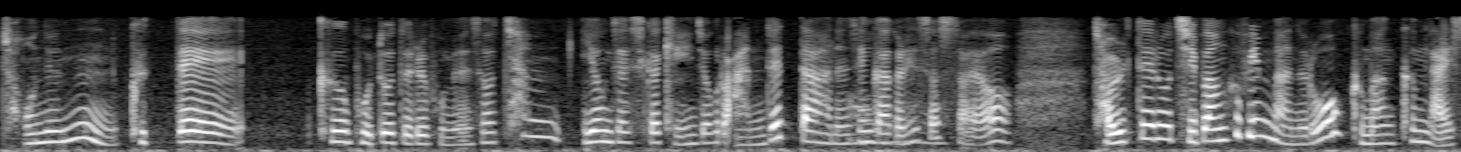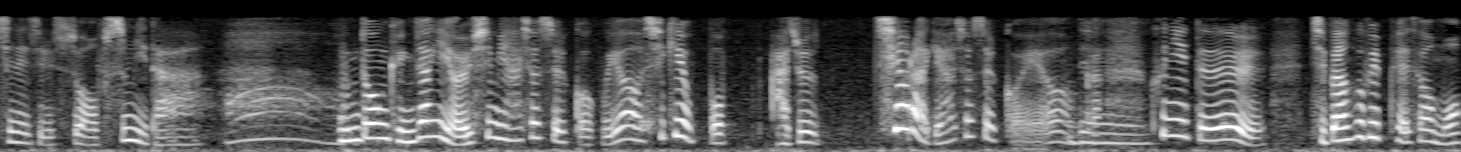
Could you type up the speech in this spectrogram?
저는 그때 그 보도들을 보면서 참 이영자 씨가 개인적으로 안 됐다 하는 생각을 어. 했었어요. 절대로 지방 흡입만으로 그만큼 날씬해질 수 없습니다. 아, 운동 굉장히 열심히 하셨을 거고요. 식이요법 아주 치열하게 하셨을 거예요. 그러니까 네. 흔히들 지방 흡입해서 뭐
